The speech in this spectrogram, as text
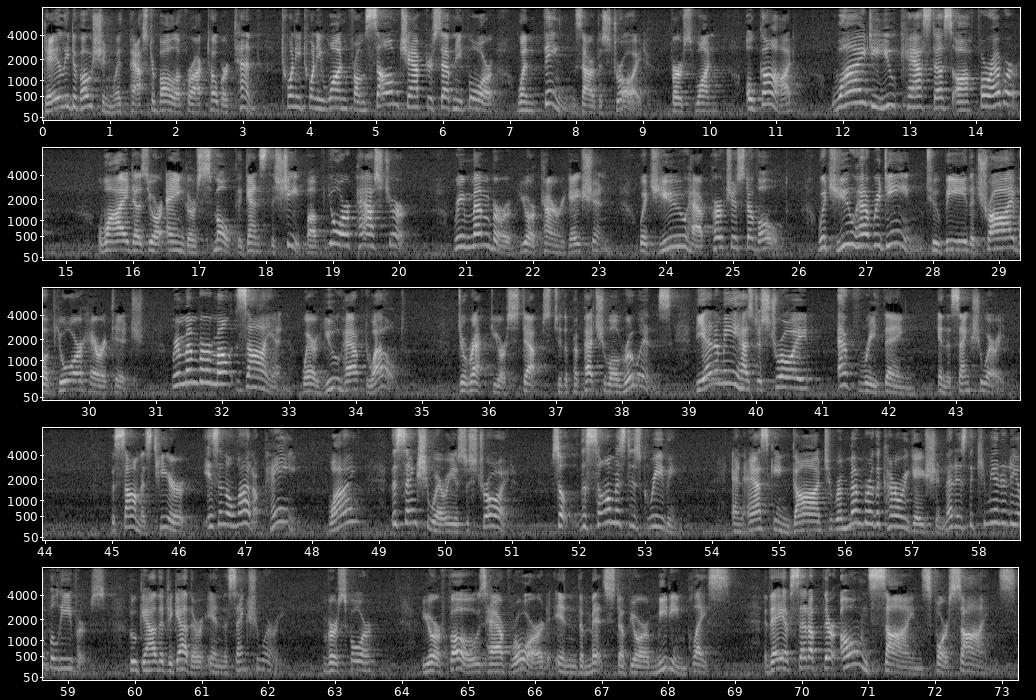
Daily Devotion with Pastor Bala for October 10th, 2021 from Psalm chapter 74 When Things Are Destroyed. Verse 1 O God, why do you cast us off forever? Why does your anger smoke against the sheep of your pasture? Remember your congregation, which you have purchased of old which you have redeemed to be the tribe of your heritage. Remember Mount Zion, where you have dwelled. Direct your steps to the perpetual ruins. The enemy has destroyed everything in the sanctuary. The psalmist here is in a lot of pain. Why? The sanctuary is destroyed. So the psalmist is grieving and asking God to remember the congregation, that is, the community of believers who gather together in the sanctuary. Verse 4 Your foes have roared in the midst of your meeting place. They have set up their own signs for signs.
